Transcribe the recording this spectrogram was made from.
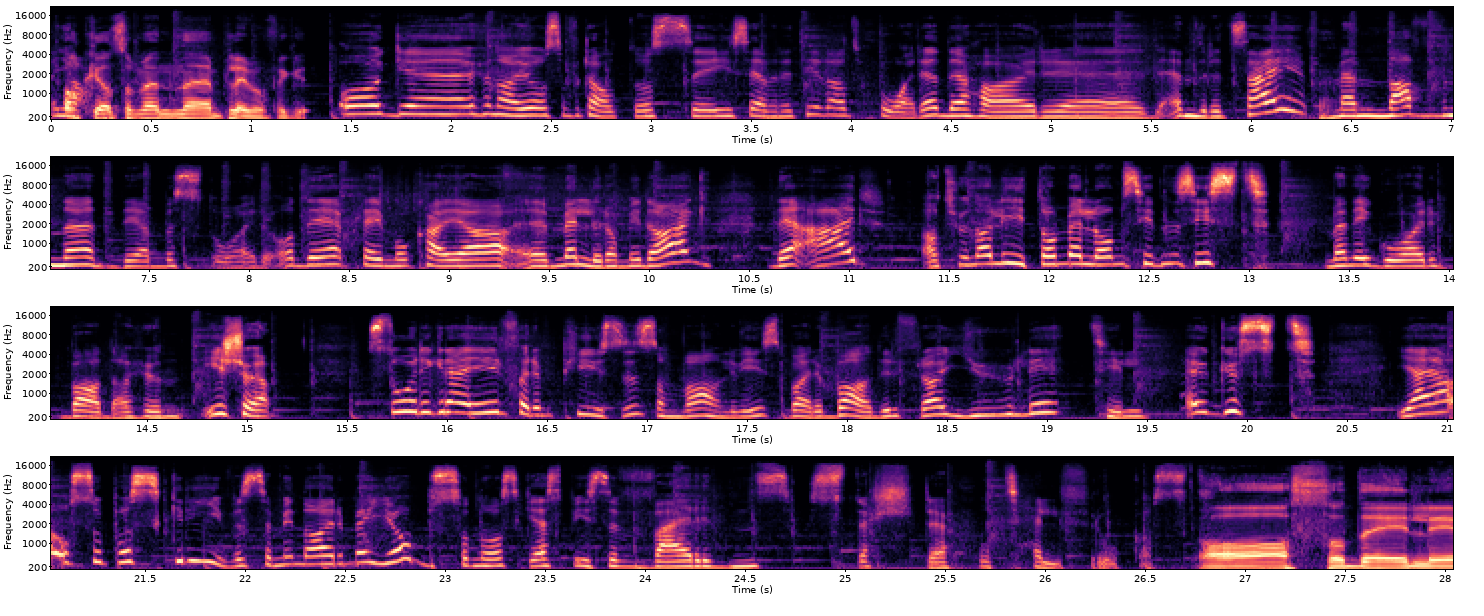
Akkurat som en eh, Playmo-figur. Og eh, hun har jo også fortalt oss i senere tid at håret det har eh, endret seg, men navnet det består. Og det Playmo-Kaja melder om i dag, det er at hun har lite å melde om siden sist, men i går bada hun i sjøen. Store greier for en pyse som vanligvis bare bader fra juli til august. Jeg er også på skriveseminar med jobb, så nå skal jeg spise verdens største hotellfrokost. Å, så deilig,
